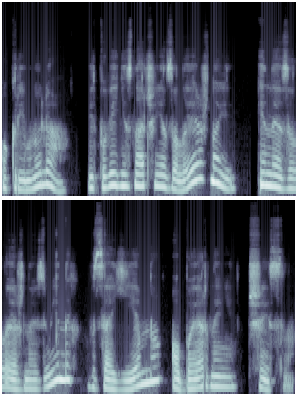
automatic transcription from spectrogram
окрім нуля. Відповідні значення залежної і незалежної змінних взаємно обернені числа.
